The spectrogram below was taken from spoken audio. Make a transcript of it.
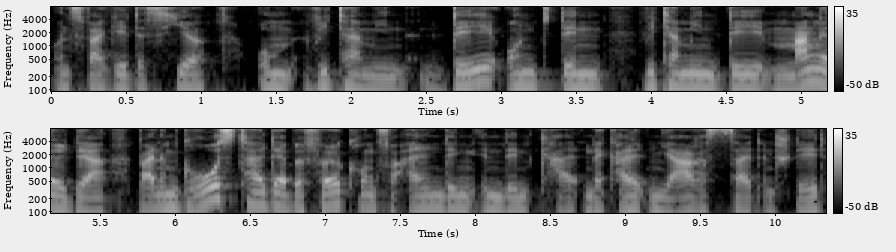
Und zwar geht es hier um Vitamin D und den Vitamin D-Mangel, der bei einem Großteil der Bevölkerung vor allen Dingen in, den, in der kalten Jahreszeit entsteht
